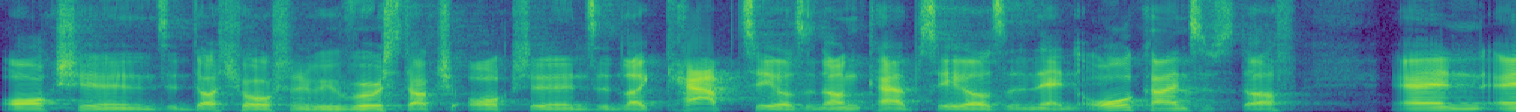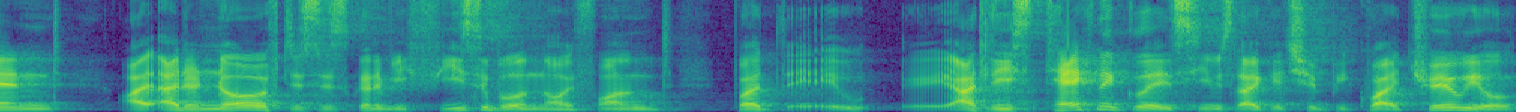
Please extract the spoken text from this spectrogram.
auctions and Dutch auctions, reverse Dutch auctions, and like capped sales and uncapped sales, and then all kinds of stuff. And and I, I don't know if this is going to be feasible in Neufund, but it, at least technically it seems like it should be quite trivial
